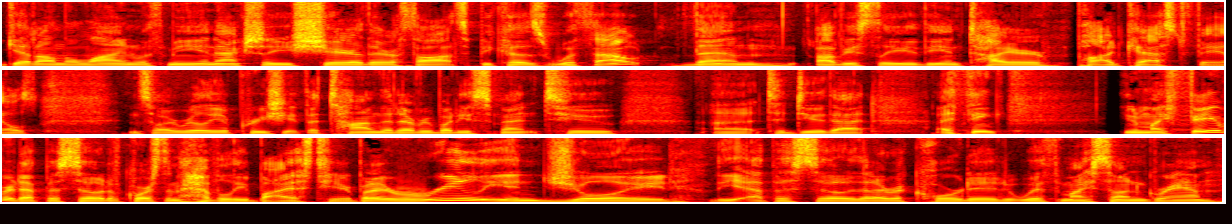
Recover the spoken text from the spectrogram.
get on the line with me and actually share their thoughts because without them, obviously the entire podcast fails. And so I really appreciate the time that everybody spent to uh, to do that. I think you know, my favorite episode, of course, I'm heavily biased here, but I really enjoyed the episode that I recorded with my son Graham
